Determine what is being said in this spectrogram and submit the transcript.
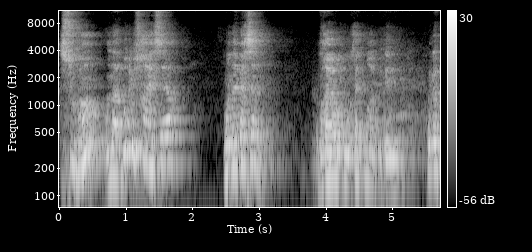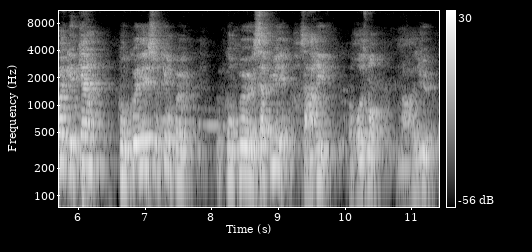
souvent, on a beaucoup de frères et sœurs, on n'a personne, vraiment concrètement à côté de nous. On n'a pas quelqu'un qu'on connaît, sur qui on peut, qu'on peut s'appuyer. Ça arrive, heureusement, on aura Dieu.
